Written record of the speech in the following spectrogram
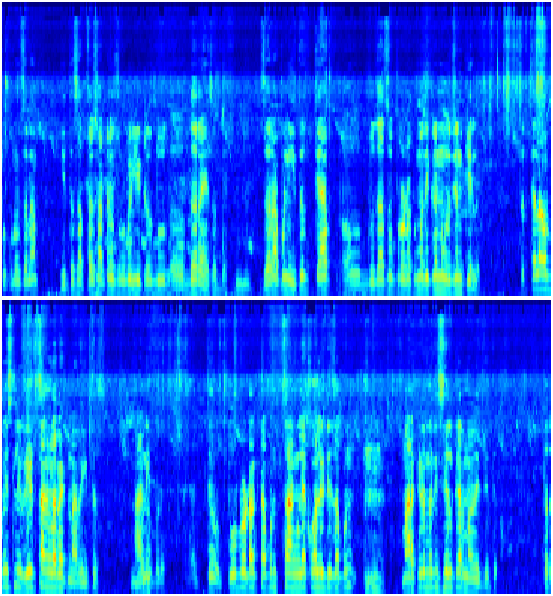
पकडून चला इथं सत्तावीस अठ्ठावीस रुपये लिटर दूध दर आहे सध्या. जर आपण इथं त्या दुधाचं प्रोडक्टमध्ये कन्व्हर्जन केलं तर त्याला ऑब्व्हियसली रेट चांगला भेटणार आहे इथंच. आणि तो तो प्रोडक्ट आपण चांगल्या क्वालिटीचा आपण मार्केटमध्ये सेल करणार आहे तिथं. तर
